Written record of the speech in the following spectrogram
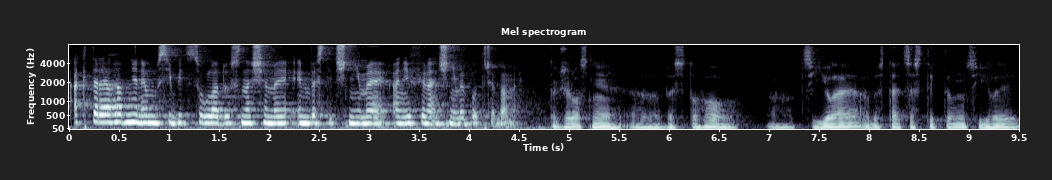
a které hlavně nemusí být v souladu s našimi investičními ani finančními potřebami. Takže vlastně eh, bez toho eh, cíle a bez té cesty k tomu cíli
